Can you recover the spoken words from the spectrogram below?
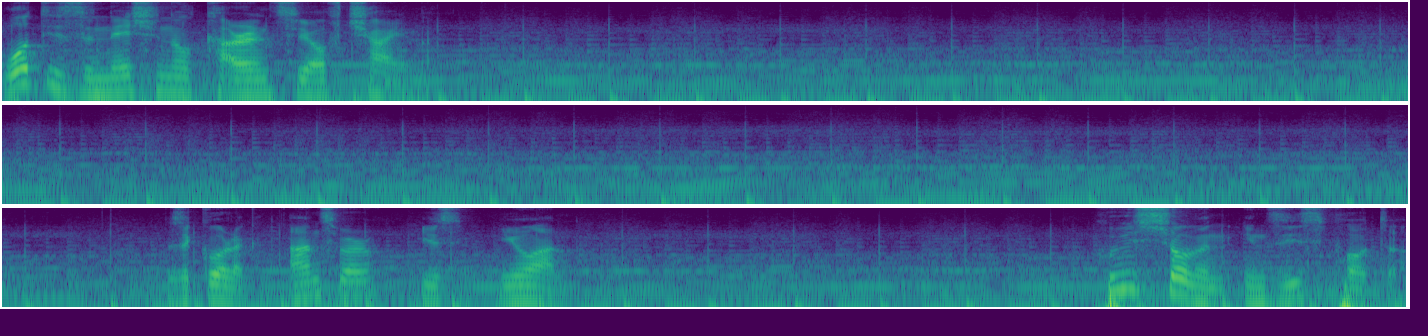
What is the national currency of China? The correct answer is yuan. Who is shown in this photo?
